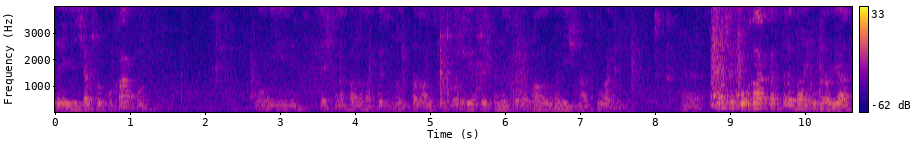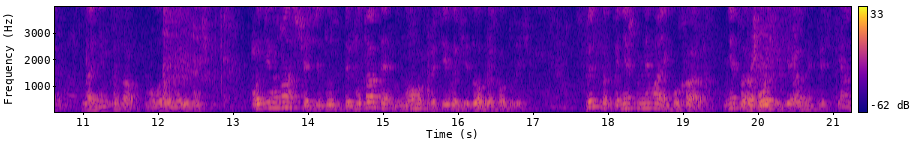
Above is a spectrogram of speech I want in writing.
Де Ілліча про кухарку. Ну і це ще, напевно, написано в парламентській творі, я точно не скажу, ну, але воно вічно актуальне. Може кухарка страдною управляти, Ленін казав Володимир Ілліч. От і у нас зараз ідуть в депутати много красивих і добрих облич. В списках, звісно, немає кухарок, нету робочих і різних крестьян.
